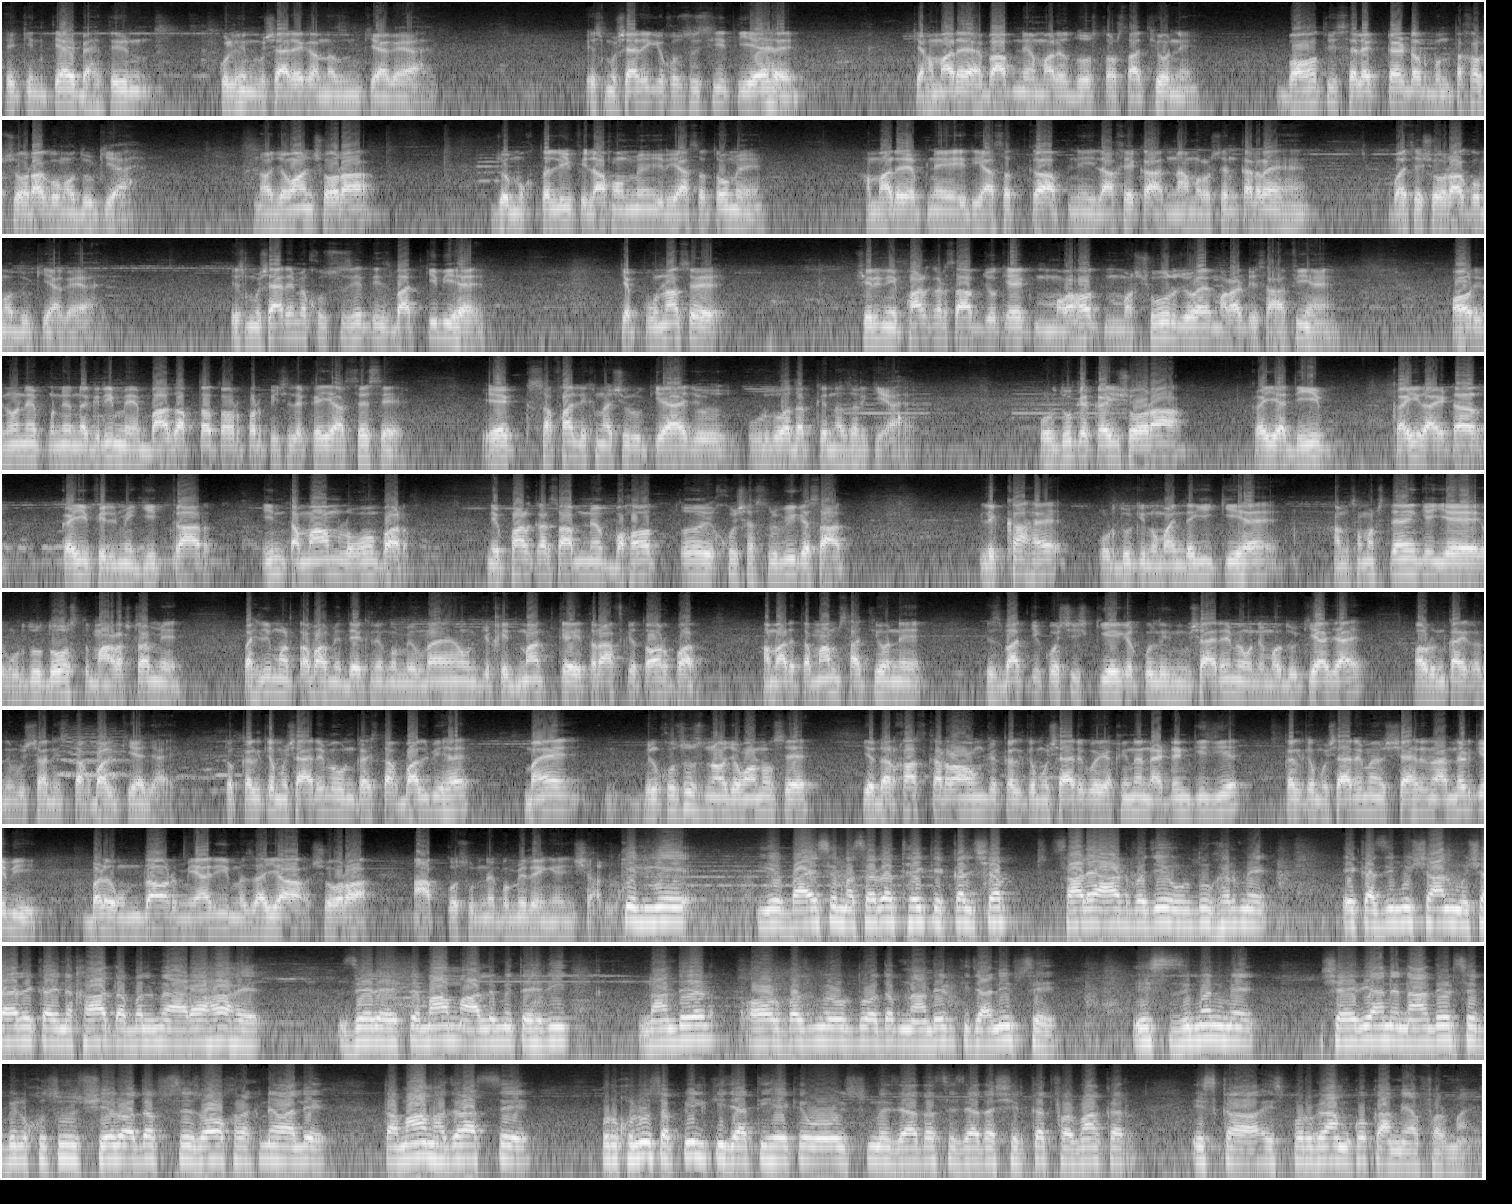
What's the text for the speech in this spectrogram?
एक इंतहाई बेहतरीन कुल हिंद मुशायरे का नज़म किया गया है। इस मुशारे की खसूसियत यह है कि हमारे अहबाब ने, हमारे दोस्त और साथियों ने बहुत ही सेलेक्टेड और मंतखब शरा को मदू किया है। नौजवान शरा जो मुख्तलिफ़ इलाक़ों में, रियासतों में हमारे अपने रियासत का, अपने इलाके का नाम रोशन कर रहे हैं, वैसे शरा को मदू किया गया है। इस मुशायरे में खसूसियत इस बात की भी है कि पूना से श्री निफाड़कर साहब, जो कि एक बहुत मशहूर जो है मराठी सहाफ़ी हैं, और इन्होंने पुण्य नगरी में बाबा तौर पर पिछले कई अरसे से एक सफ़ा लिखना शुरू किया है, जो उर्दू अदब के नज़र किया है। उर्दू के कई शरा, कई अदीब, कई राइटर, कई फिल्मी गीतकार, इन तमाम लोगों पर निफाड़कर साहब ने बहुत खुश असलूबी के साथ लिखा है उर्दू की नुमाइंदगी की है। हम समझते हैं कि ये उर्दू दोस्त महाराष्ट्र में पहली मरतबा हमें देखने को मिल रहे हैं। उनकी खिदमत के इतराफ़ के तौर पर हमारे तमाम साथियों ने इस बात की कोशिश की है कि कुल हिंद मुशायरे में उन्हें मदू किया जाए और उनका एक अजीम इस्तबाल किया जाए। तो कल के मुशायरे में उनका इस्तबाल भी है। मैं बिलखसूस नौजवानों से ये दरख्वास्त कर रहा हूँ कि कल के मुशायरे को यकीन अटेंड कीजिए। कल के मुशायरे में शहर नांदेड़ के भी बड़े उमदा और मीरी मजाया शरा आपको सुनने को मिलेंगे इन के लिए ये बायस मसरत है कि कल शब साढ़े आठ बजे उर्दू घर में एक अजीम शान मुशायरे का इनका अमल में आ रहा है। जेर अहतमाम आलम तहरीक नांदेड़ और बज़म उर्दू अदब नांदेड़ की जानब से इस ज़िमन में शहरियान नांदेड़ से बिलखसूस शेर अदब से ज़ौक़ रखने वाले तमाम हजरात से पुरखलूस अपील की जाती है कि वो इसमें ज़्यादा से ज़्यादा शिरकत फरमा कर इसका इस प्रोग्राम को कामयाब फरमाएँ।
